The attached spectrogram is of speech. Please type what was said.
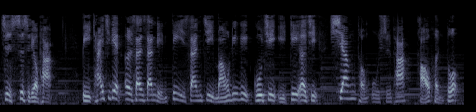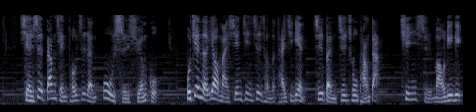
至四十六趴。比台积电二三三零第三季毛利率估计与第二季相同五十趴好很多，显示当前投资人务实选股，不见得要买先进制程的台积电，资本支出庞大，侵蚀毛利率；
